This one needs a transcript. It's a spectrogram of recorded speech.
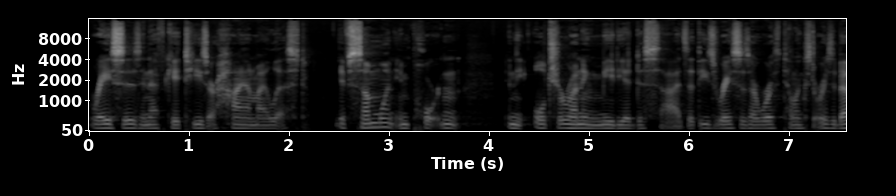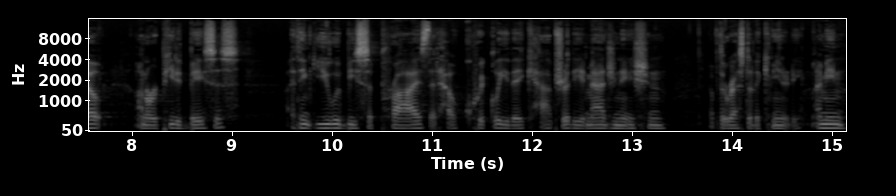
races and FKTs are high on my list. If someone important in the ultra running media decides that these races are worth telling stories about on a repeated basis, I think you would be surprised at how quickly they capture the imagination of the rest of the community. I mean,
